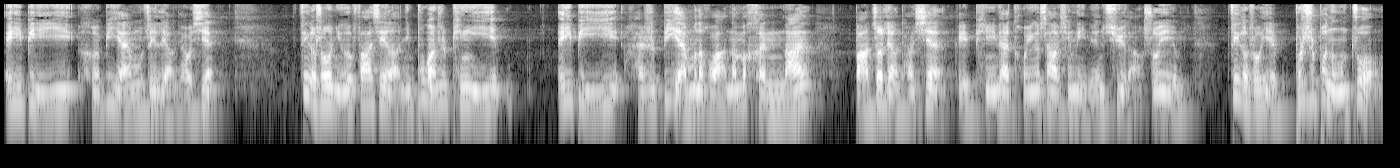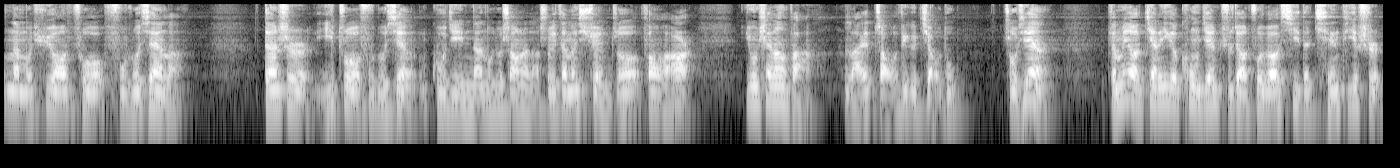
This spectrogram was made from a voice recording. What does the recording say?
A B 一和 B M 这两条线，这个时候你会发现了，你不管是平移 A B 一还是 B M 的话，那么很难把这两条线给平移在同一个三角形里面去了。所以这个时候也不是不能做，那么需要做辅助线了。但是，一做辅助线，估计难度就上来了。所以咱们选择方法二。用向量法来找这个角度。首先，咱们要建立一个空间直角坐标系的前提是，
